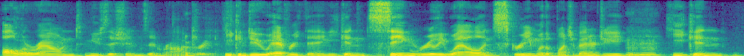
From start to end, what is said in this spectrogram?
all-around musicians in rock. Agreed. He can do everything. He can sing really well and scream with a bunch of energy. Mm-hmm. He can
